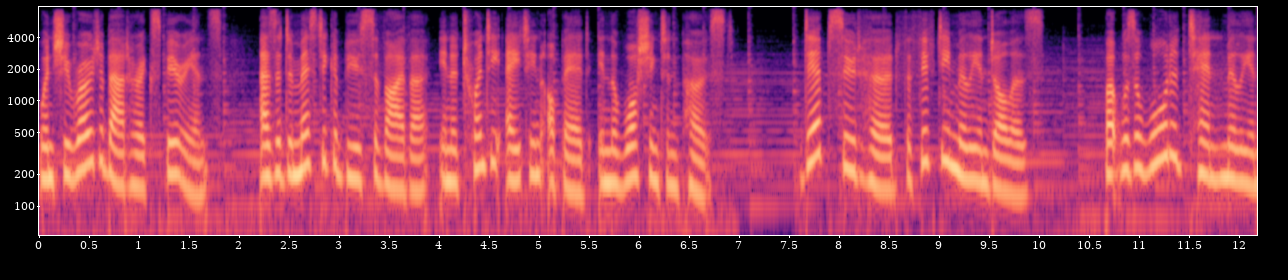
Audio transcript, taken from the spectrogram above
when she wrote about her experience as a domestic abuse survivor in a 2018 op-ed in the Washington Post. Depp sued Heard for $50 million, but was awarded $10 million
